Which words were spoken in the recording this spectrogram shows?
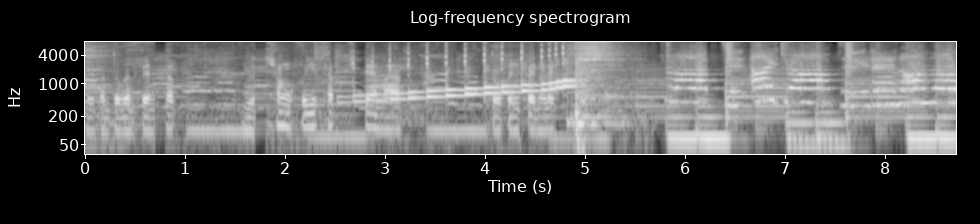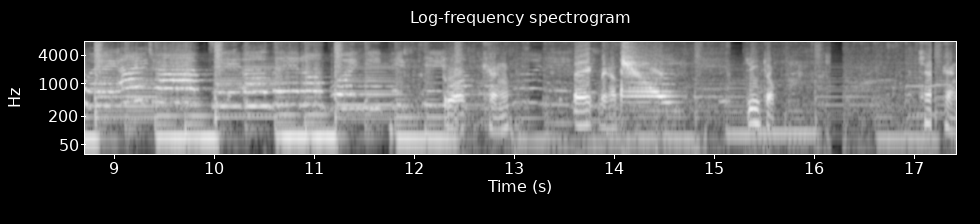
ดูกันตัวเป็นๆครับอยู่ช่องฟรีซครับแช่มาตัวเป็นๆเลย งเป๊กเลยครับจิ้งจกแช่แข็ง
